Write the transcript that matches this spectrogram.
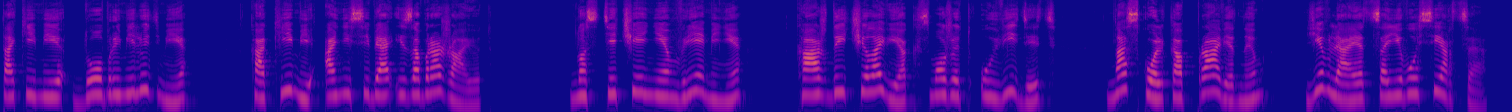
такими добрыми людьми, какими они себя изображают. Но с течением времени каждый человек сможет увидеть, насколько праведным является его сердце.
